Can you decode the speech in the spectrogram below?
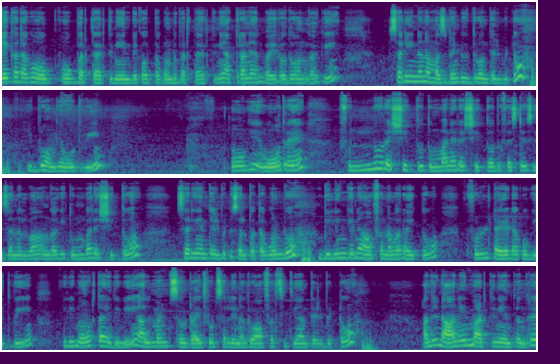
ಬೇಕಾದಾಗ ಹೋಗಿ ಹೋಗಿ ಬರ್ತಾ ಇರ್ತೀನಿ. ಏನು ಬೇಕೋ ಅದು ತೊಗೊಂಡು ಬರ್ತಾ ಇರ್ತೀನಿ. ಹತ್ರನೇ ಅಲ್ವಾ ಇರೋದು ಹಂಗಾಗಿ. ಸರಿ, ಇನ್ನು ನಮ್ಮ ಹಸ್ಬೆಂಡು ಇದ್ದರು ಅಂತೇಳ್ಬಿಟ್ಟು ಇಬ್ಬರು ಹಂಗೆ ಹೋದ್ವಿ. ಹೋಗಿ, ಹೋದರೆ ಫುಲ್ಲು ರಶ್ ಇತ್ತು. ತುಂಬಾ ರಶ್ ಇತ್ತು. ಅದು ಫೆಸ್ಟಿವ್ ಸೀಸನ್ ಅಲ್ವಾ? ಹಂಗಾಗಿ ತುಂಬ ರಶ್ ಇತ್ತು. ಸರಿ ಅಂತ ಹೇಳ್ಬಿಟ್ಟು ಸ್ವಲ್ಪ ತಗೊಂಡು ಬಿಲ್ಲಿಂಗೇ ಹಾಫ್ ಆನ್ ಅವರ್ ಆಯಿತು. ಫುಲ್ ಟಯರ್ಡಾಗಿ ಹೋಗಿದ್ವಿ. ಇಲ್ಲಿ ನೋಡ್ತಾ ಇದ್ದೀವಿ ಆಲ್ಮಂಡ್ಸು ಡ್ರೈ ಫ್ರೂಟ್ಸಲ್ಲಿ ಏನಾದರೂ ಆಫರ್ಸ್ ಇದೆಯಾ ಅಂತ ಹೇಳ್ಬಿಟ್ಟು. ಅಂದರೆ ನಾನೇನು ಮಾಡ್ತೀನಿ ಅಂತಂದರೆ,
